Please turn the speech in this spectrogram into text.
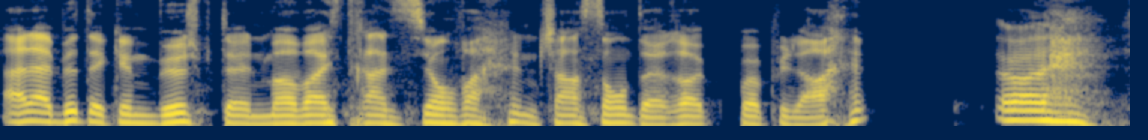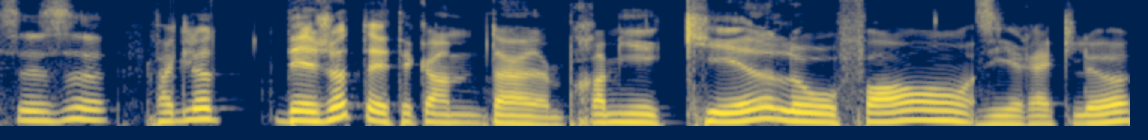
elle habite avec une bûche, puis t'as une mauvaise transition vers une chanson de rock populaire. Ouais, c'est ça. Fait que là, déjà, t'as été comme un premier kill au fond, direct là.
